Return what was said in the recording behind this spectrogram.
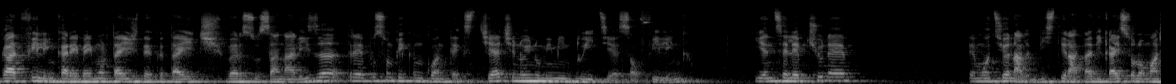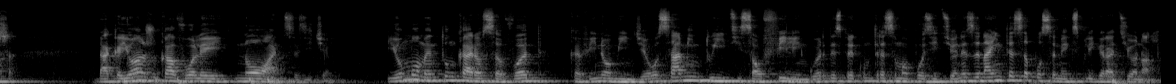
gut feeling care e mai mult aici decât aici versus analiză, trebuie pus un pic în context. Ceea ce noi numim intuiție sau feeling e înțelepciune emoțională, distilată, adică hai să o luăm așa. Dacă eu am jucat volei 9 ani, să zicem, eu în momentul în care o să văd că vine o minge, o să am intuiții sau feeling-uri despre cum trebuie să mă poziționez înainte să pot să-mi explic rațional.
